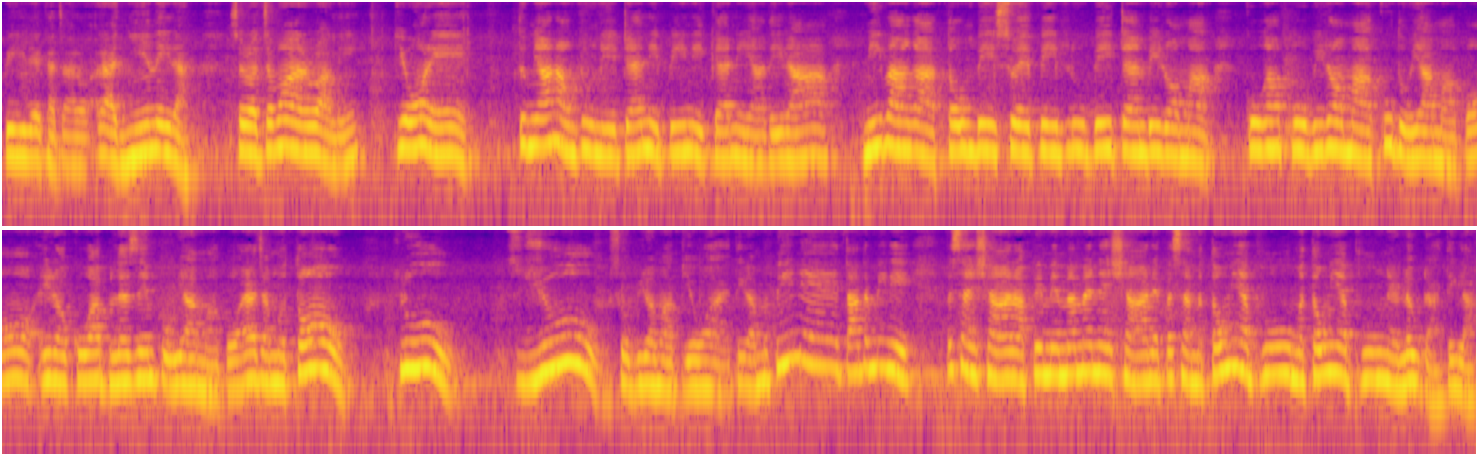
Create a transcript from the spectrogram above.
ပေးတဲ့ခါကျတော့အဲ့ဒါညင်းနေတာဆိုတော့ကျမတို့ကလေပြောတယ် သူများတောင်လှူနေတန်းနေပေးနေကန်းနေရသေးတာမိဘကတုံးပေးဆွဲပေးလှူပေးတန်းပေးတော့မှကိုကပို့ပြီးတော့မှကုသိုလ်ရမှာပေါ့အဲ့တော့ကိုက blessing ပို့ရမှာပေါ့အဲ့ဒါကြောင့်မို့တော့လှူယူဆိုပြီးတော့မှပြောရတယ်တိလားမပေးနဲ့တာသမီတွေပတ်စံရှာရတာပင်ပင်မမနဲ့ရှာရတယ်ပတ်စံမတုံးရဘူးမတုံးရဘူးနဲ့လောက်တာတိလား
